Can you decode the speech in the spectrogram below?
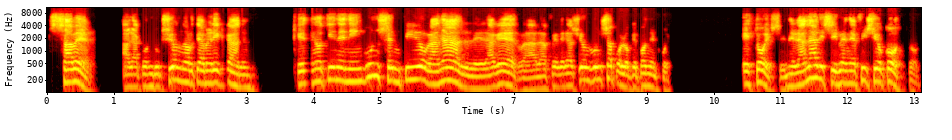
saber a la conducción norteamericana que no tiene ningún sentido ganarle la guerra a la Federación Rusa por lo que pone el juez. Esto es, en el análisis beneficio-costo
